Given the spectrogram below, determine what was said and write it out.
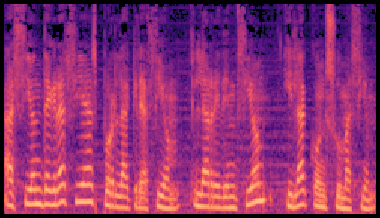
acción de gracias por la creación, la redención y la consumación.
